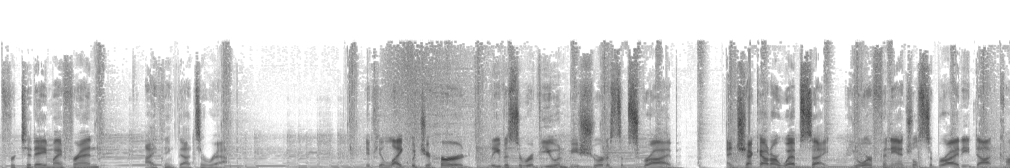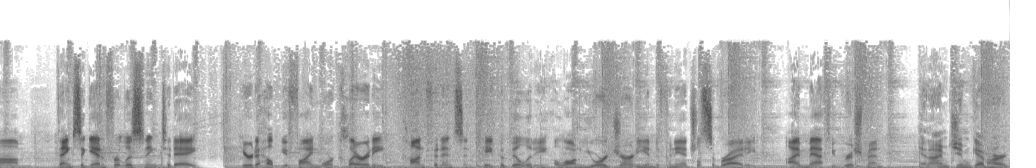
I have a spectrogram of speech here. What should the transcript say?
For today, my friend, I think that's a wrap. If you like what you heard, leave us a review and be sure to subscribe. And check out our website, yourfinancialsobriety.com. Thanks again for listening today. Here to help you find more clarity, confidence, and capability along your journey into financial sobriety. I'm Matthew Grishman. And I'm Jim Gebhardt.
